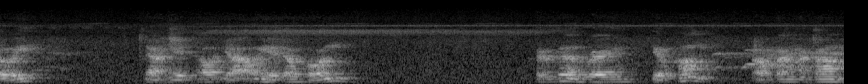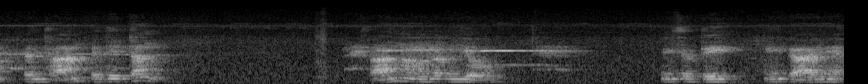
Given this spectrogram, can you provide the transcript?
ลยอย่าเหตุเอาอย่าเอาเหตุเอาผลเป็นเครื่องไปเกี่ยวข้องเอาไปมาทำเป็นฐานเป็นที่ตั้งฐานมันก็มีอยู่มีสติมีกายเนี่ย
